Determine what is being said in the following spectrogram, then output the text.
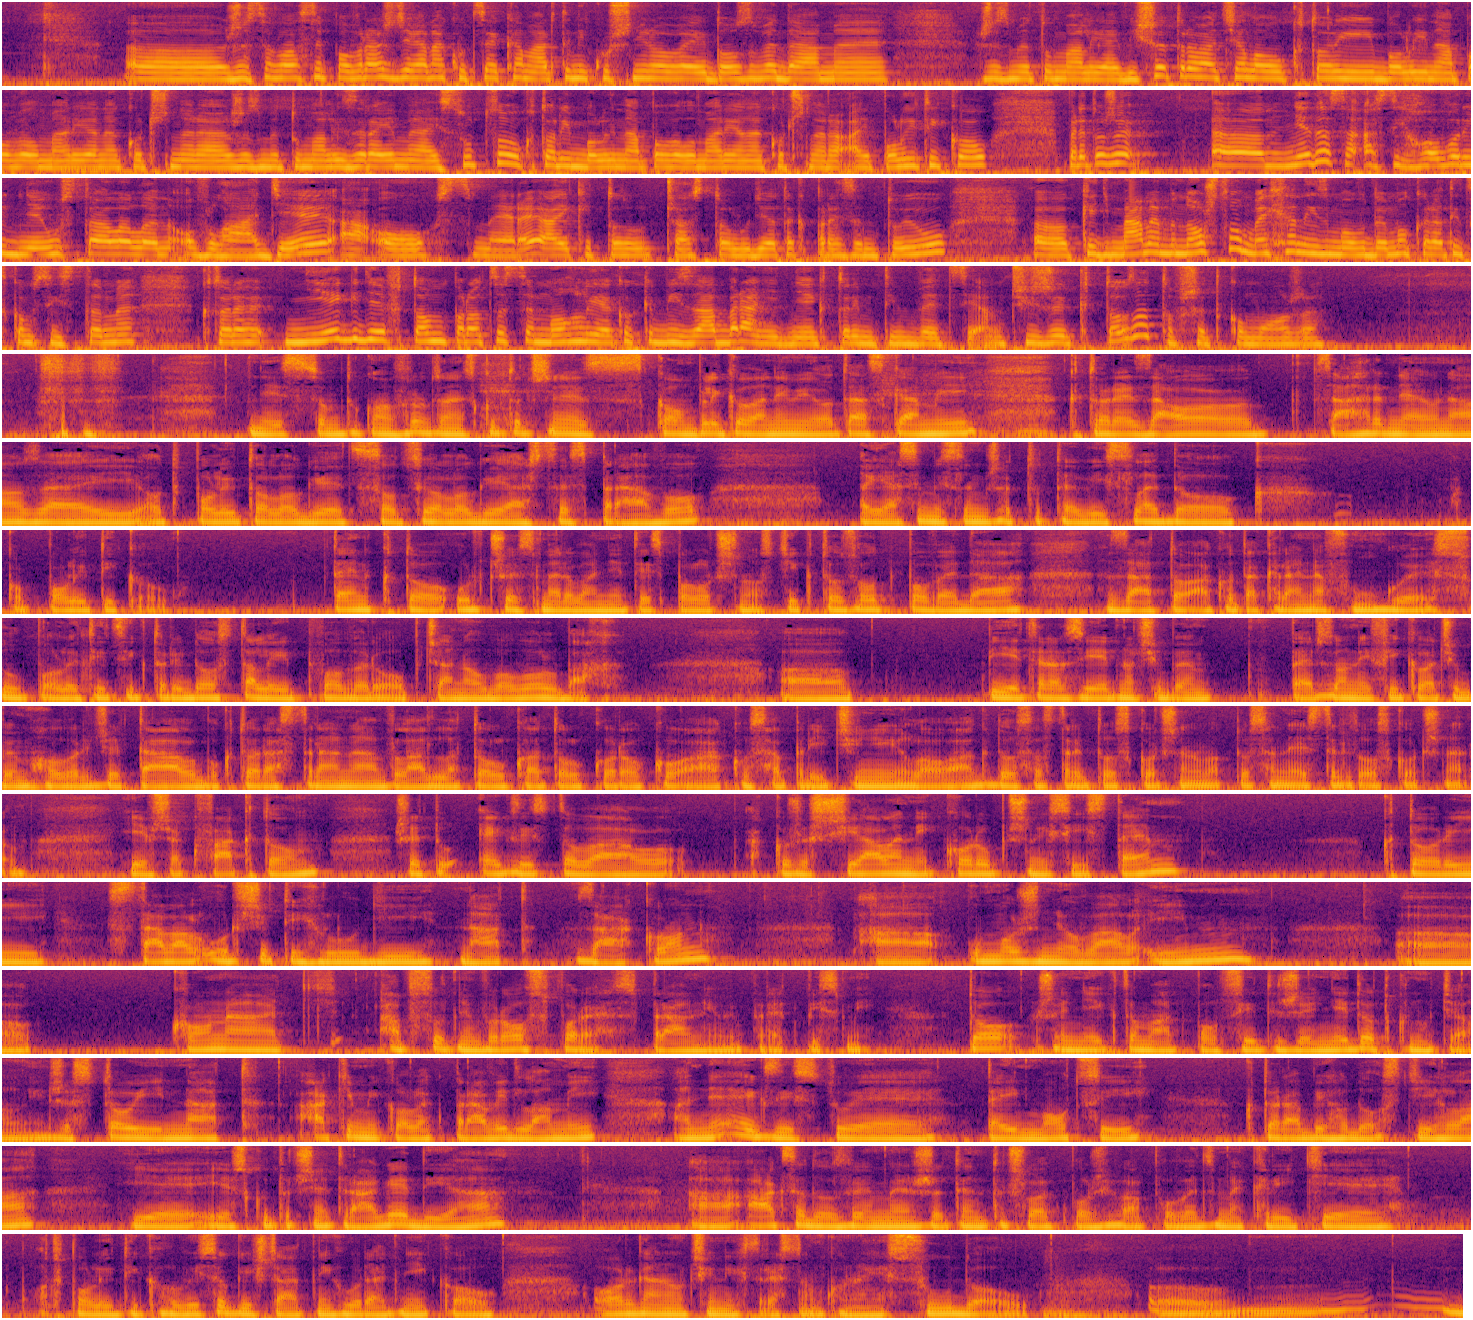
Že sa vlastne po vražde Jana Kuciaka Martiny Kušnírovej dozvedáme, že sme tu mali aj vyšetrovateľov, ktorí boli na povel Mariana Kočnera, že sme tu mali zrejme aj sudcov, ktorí boli na povel Mariana Kočnera, aj politikov. Pretože Um, nedá sa asi hovoriť neustále len o vláde a o smere, aj keď to často ľudia tak prezentujú, uh, keď máme množstvo mechanizmov v demokratickom systéme, ktoré niekde v tom procese mohli ako keby zabrániť niektorým tým veciam. Čiže kto za to všetko môže? dnes som tu konfrontovaný skutočne s komplikovanými otázkami, ktoré zahrňajú naozaj od politológie, sociológie až cez právo. A ja si myslím, že toto je výsledok ako politikov. Ten, kto určuje smerovanie tej spoločnosti, kto zodpovedá za to, ako tá krajina funguje, sú politici, ktorí dostali dôveru občanov vo voľbách je teraz jedno, či budem personifikovať, či budem hovoriť, že tá alebo ktorá strana vládla toľko a toľko rokov a ako sa pričinilo a kto sa stretol s Kočnerom a kto sa nestretol s Kočnerom. Je však faktom, že tu existoval akože šialený korupčný systém, ktorý staval určitých ľudí nad zákon a umožňoval im uh, konať absolútne v rozpore s právnymi predpismi to, že niekto má pocit, že je nedotknutelný, že stojí nad akýmikoľvek pravidlami a neexistuje tej moci, ktorá by ho dostihla, je, je skutočne tragédia. A ak sa dozvieme, že tento človek požíva povedzme krytie od politikov, vysokých štátnych úradníkov, orgánov činných trestnom konaní, súdov, ehm,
